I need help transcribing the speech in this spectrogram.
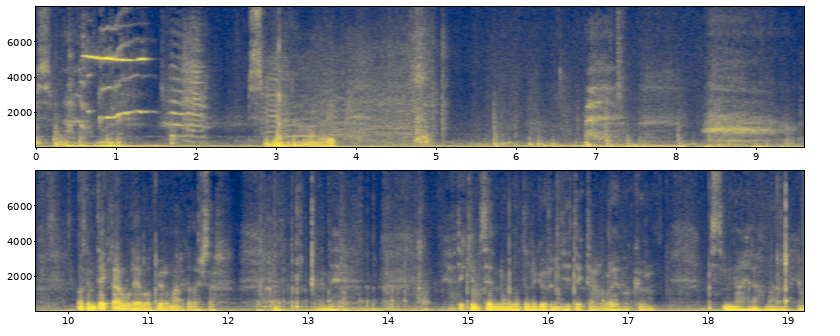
Bismillahirrahmanirrahim. Bismillahirrahmanirrahim. Bakın tekrar buraya bakıyorum arkadaşlar. Yani evde kimsenin olmadığını görün diye tekrar buraya bakıyorum. Bismillahirrahmanirrahim.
